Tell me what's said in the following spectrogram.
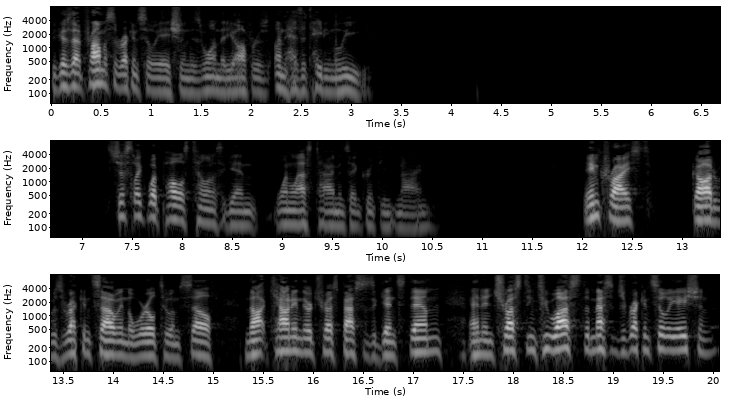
Because that promise of reconciliation is one that he offers unhesitatingly. It's just like what Paul is telling us again one last time in 2 Corinthians 9. In Christ, God was reconciling the world to himself, not counting their trespasses against them, and entrusting to us the message of reconciliation.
